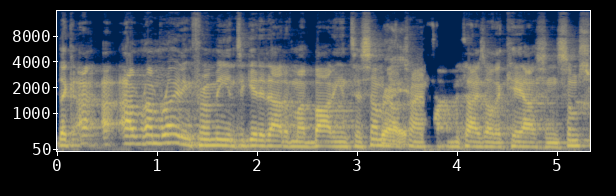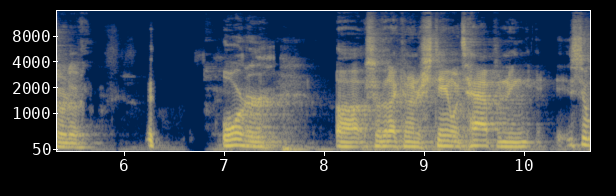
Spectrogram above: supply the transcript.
like, I, I, am writing for me and to get it out of my body and to somehow right. try and advertise all the chaos in some sort of order uh, so that I can understand what's happening. So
